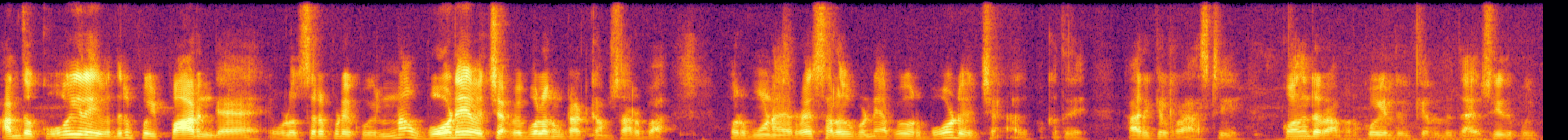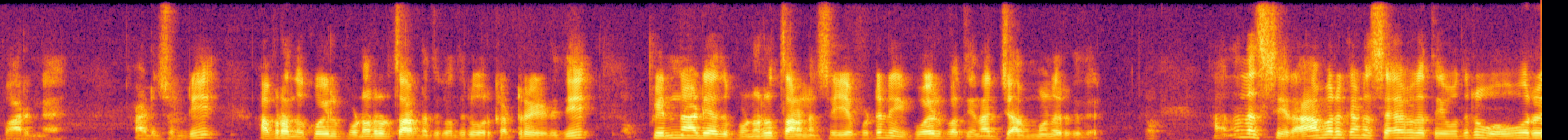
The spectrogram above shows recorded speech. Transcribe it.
அந்த கோயிலை வந்துட்டு போய் பாருங்கள் இவ்வளோ சிறப்புடைய கோயில்னா போர்டே வச்சேன். வெபுலகம் டாட் காம் சார்பாக ஒரு மூணாயிரம் ரூபாய் செலவு பண்ணி அப்போ ஒரு போர்டு வச்சேன். அது பக்கத்தில் அரிக்கல் ராஷ்டி கோதண்டராமர் கோயில் இருக்கிறது. தயவுசெய்து போய் பாருங்கள் அப்படின்னு சொல்லி அப்புறம் அந்த கோயில் புனருத்தாரணத்துக்கு வந்துட்டு ஒரு கட்டுரை எழுதி பின்னாடி அது புனருத்தாரணம் செய்யப்பட்டு நீங்கள் கோயில் பார்த்தீங்கன்னா ஜம்முன்னு இருக்குது. அதனால் ஸ்ரீராமருக்கான சேவகத்தை வந்துட்டு ஒவ்வொரு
